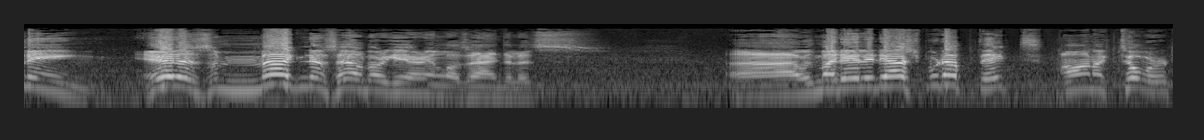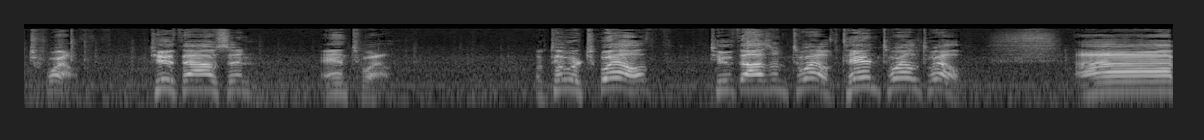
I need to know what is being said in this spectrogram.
morning! It is Magnus Hellberg here in Los Angeles uh, with my daily dashboard update on October 12th, 2012. October 12th, 2012, 10, 12, 12. Uh,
